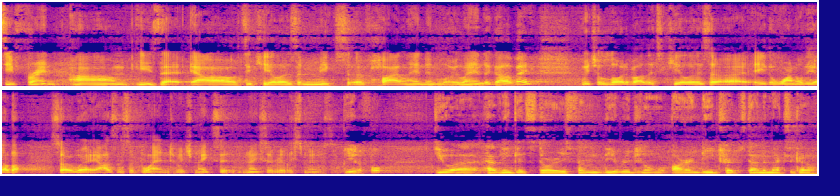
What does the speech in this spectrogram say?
different um, is that our tequila is a mix of highland and lowland agave, which a lot of other tequilas are either one or the other. So ours is a blend, which makes it makes it really smooth. Beautiful. Do you uh, have any good stories from the original R and D trips down to Mexico?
